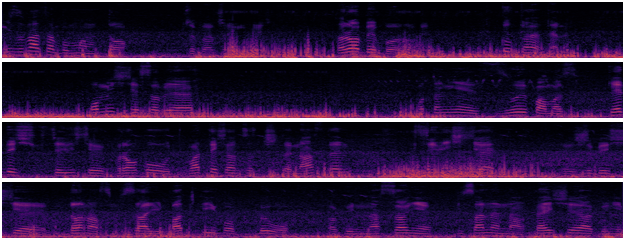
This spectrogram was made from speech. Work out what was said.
Nie zwracam, bo mam to, przepraszam, robię, bo robię. Krótko na temat. Pomyślcie sobie, bo to nie jest zły pomysł. Kiedyś chcieliście w roku 2014 chcieliście, żebyście do nas pisali paczki, bo było ogólnie na stronie pisane na fejsie, ogólnie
